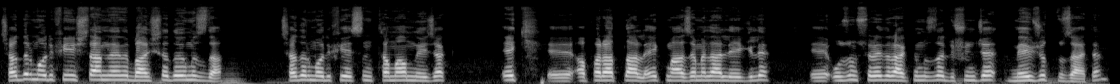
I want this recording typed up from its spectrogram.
Çadır modifiye işlemlerini başladığımızda çadır modifiyesini tamamlayacak ek e, aparatlarla, ek malzemelerle ilgili e, uzun süredir aklımızda düşünce mevcuttu zaten.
